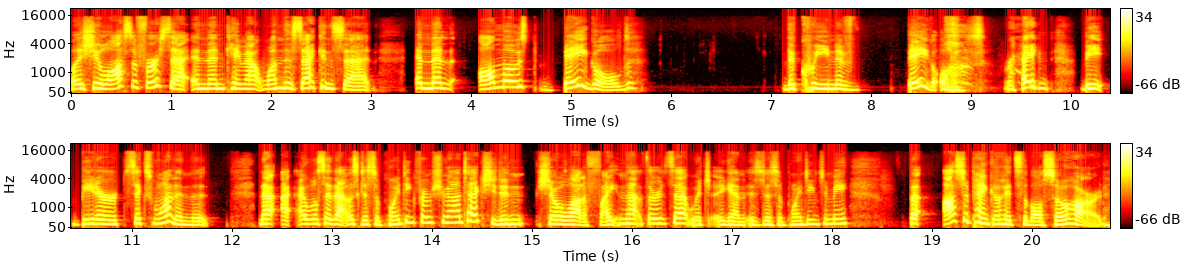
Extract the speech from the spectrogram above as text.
Like she lost the first set, and then came out won the second set, and then almost bageled the queen of bagels, right? Beat beat her six one in the now, I, I, will say that was disappointing from Swiatek. She didn't show a lot of fight in that third set, which again is disappointing to me. But Ostapenko hits the ball so hard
